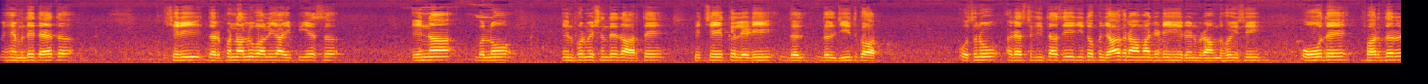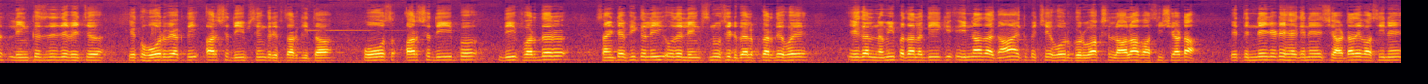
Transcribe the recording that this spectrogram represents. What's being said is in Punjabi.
ਮੁਹਿੰਮ ਦੇ ਤਹਿਤ ਸ਼੍ਰੀ ਦਰਪਨ ਆਲੂਵਾਲੀ ਆਈਪੀਐਸ ਇਹਨਾਂ ਵੱਲੋਂ ਇਨਫੋਰਮੇਸ਼ਨ ਦੇ ਆਧਾਰ ਤੇ ਪਿੱਛੇ ਇੱਕ ਲੇਡੀ ਦਲ- ਦਲਜੀਤ ਕੌਰ ਉਸ ਨੂੰ ਅਰੈਸਟ ਕੀਤਾ ਸੀ ਜੀ ਤੋਂ 50 ਗ੍ਰਾਮ ਆ ਜਿਹੜੀ ਹੀਰੋਇਨ ਬਰਾਮਦ ਹੋਈ ਸੀ। ਉਹਦੇ ਫਰਦਰ ਲਿੰਕਸ ਦੇ ਵਿੱਚ ਇੱਕ ਹੋਰ ਵਿਅਕਤੀ ਅਰਸ਼ਦੀਪ ਸਿੰਘ ਗ੍ਰਿਫਤਾਰ ਕੀਤਾ। ਉਸ ਅਰਸ਼ਦੀਪ ਦੀ ਫਰਦਰ ਸਾਇੰਟੀਫਿਕਲੀ ਉਹਦੇ ਲਿੰਕਸ ਨੂੰ ਅਸੀਂ ਡਿਵੈਲਪ ਕਰਦੇ ਹੋਏ ਇਹ ਗੱਲ ਨਵੀਂ ਪਤਾ ਲੱਗੀ ਕਿ ਇਹਨਾਂ ਦਾ ਗਾਂ ਇੱਕ ਪਿੱਛੇ ਹੋਰ ਗੁਰਬਖਸ਼ ਲਾਲਾ ਵਾਸੀ ਛਿਆਟਾ ਇਹ ਤਿੰਨੇ ਜਿਹੜੇ ਹੈਗੇ ਨੇ ਛਿਆਟਾ ਦੇ ਵਾਸੀ ਨੇ।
